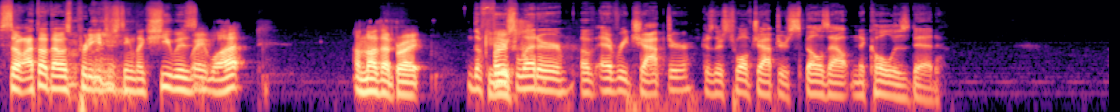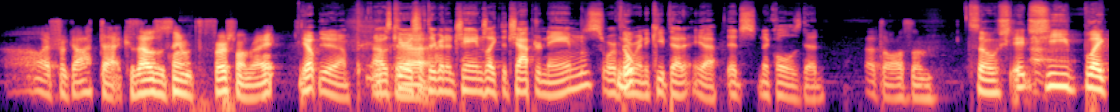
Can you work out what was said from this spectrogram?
So I thought that was pretty interesting. Like she was. Wait, what? I'm not that bright. The Could first ex- letter of every chapter, because there's 12 chapters, spells out Nicole is dead. Oh, I forgot that because that was the same with the first one, right? Yep. Yeah. I was curious if they're going to change like the chapter names or if Nope. they're going to keep that. Yeah, it's Nicole is dead. That's awesome. So sh- it, she like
